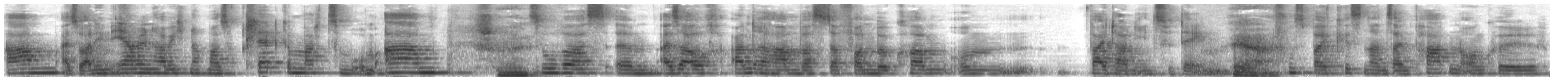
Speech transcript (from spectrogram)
Armen, also an den Ärmeln habe ich noch mal so Klett gemacht zum Umarmen. Schön. Sowas. Ähm, also auch andere haben was davon bekommen, um weiter an ihn zu denken. Ja. Fußballkissen an seinen Patenonkel,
